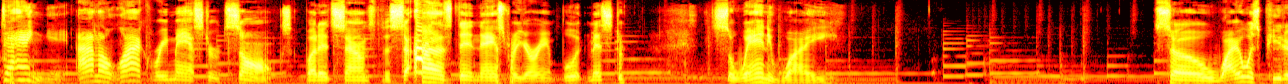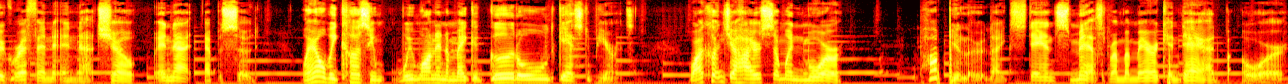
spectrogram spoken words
dang it. I don't like remastered songs, but it sounds the. I didn't ask for your input, mister. So, anyway. So why was Peter Griffin in that show in that episode? Well, because he, we wanted to make a good old guest appearance. Why couldn't you hire someone more popular like Stan Smith from American Dad or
